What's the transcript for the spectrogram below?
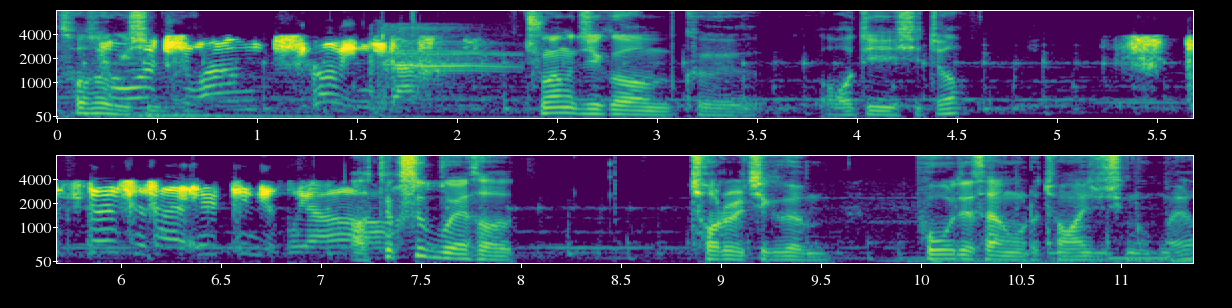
소속이신가요? 서울중앙지검입니다. 중앙지검 그 어디시죠? 특별수사 1팀이고요. 아 특수부에서 저를 지금 보호 대상으로 정해 주신 건가요?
